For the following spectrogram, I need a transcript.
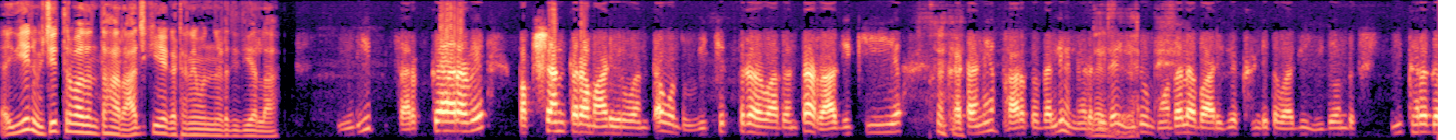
ಏನು ವಿಚಿತ್ರವಾದಂತಹ ರಾಜಕೀಯ ಘಟನೆ ಒಂದು ನಡೆದಿದೆಯಲ್ಲ? ಇಡೀ ಸರ್ಕಾರವೇ ಪಕ್ಷಾಂತರ ಮಾಡಿರುವಂತ ಒಂದು ವಿಚಿತ್ರವಾದಂತ ರಾಜಕೀಯ ಘಟನೆ ಭಾರತದಲ್ಲಿ ನಡೆದಿದೆ. ಇದು ಮೊದಲ ಬಾರಿಗೆ ಖಂಡಿತವಾಗಿ ಇದೊಂದು ಈ ತರದ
